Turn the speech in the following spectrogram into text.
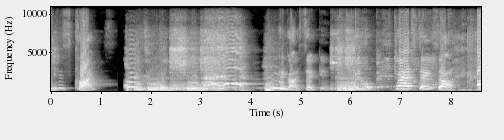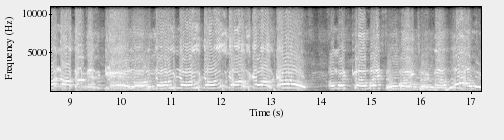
Jesus Christ! Hang on a second. Where's sing song? Oh no, not this again! Oh no, no, no, no, is the point to my power!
